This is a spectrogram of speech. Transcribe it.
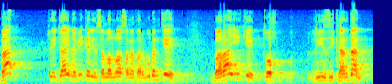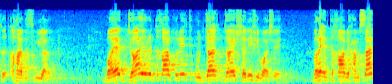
بعد توی جای نبی کریم صلی الله علیه و فرمودند که برای اینکه تخم ریزی کردن احادیث میاد باید جای رو انتخاب کنید که اونجا جای شریفی باشه. برای انتخاب همسر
